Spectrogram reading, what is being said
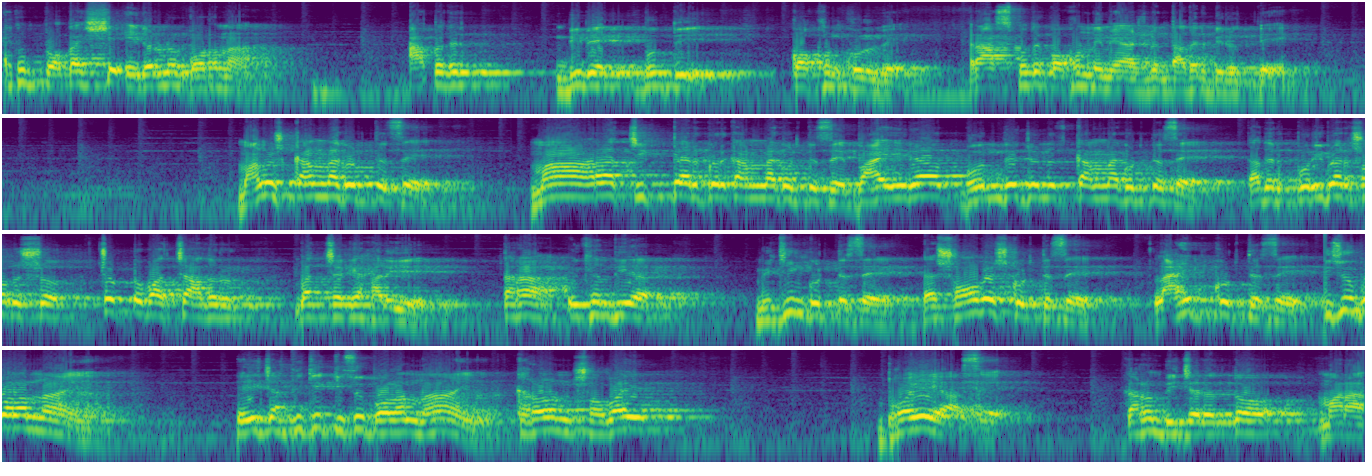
এখন প্রকাশ্যে এই ধরনের ঘটনা আপনাদের বিবেক, বুদ্ধি কখন খুলবে? রাজপথে কখন নেমে আসবেন তাদের বিরুদ্ধে? মানুষ কান্না করতেছে। মারা চিৎকার করে কান্না করতেছে, ভাইরা, বোনদের জন্য কান্না করতেছে, তাদের পরিবার সদস্য, ছোট্ট বাচ্চা, আদর বাচ্চাকে হারিয়ে, তারা ওইখান দিয়ে মিটিং করতেছে, তারা সমাবেশ করতেছে লাইভ করতেছে, কিছু বলার নাই। এই জাতিকে কিছু বলার নাই, কারণ সবাই ভয়ে আছে। কারণ বিচারের তো মারা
